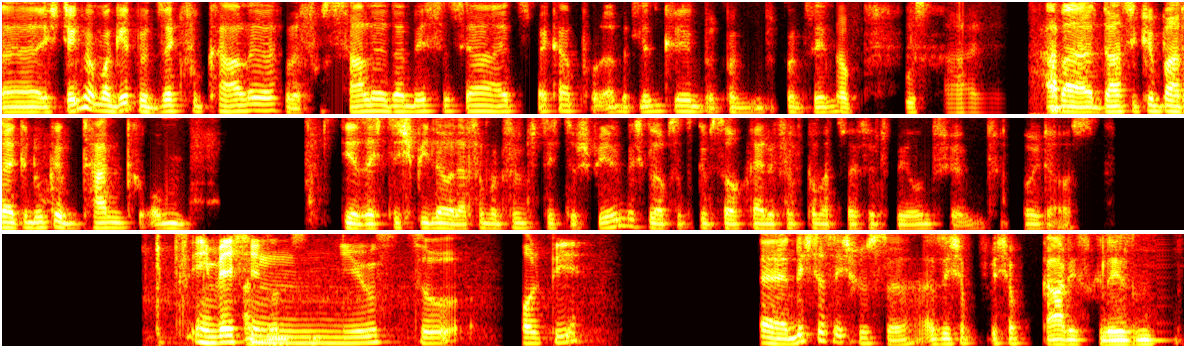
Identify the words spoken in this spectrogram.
Äh, ich denke mal, man geht mit Zach Fukale oder Fusale dann nächstes Jahr als Backup oder mit Lindgren, wird man, wird man sehen. glaub, Fußball. Aber Darcy Kümper hat halt genug im Tank, um dir 60 Spiele oder 55 zu spielen. Ich glaube, sonst gibt es auch keine 5,25 Millionen für, für Torhüter aus. Gibt es irgendwelche Ansonsten- News zu Holtby? Äh, nicht, dass ich wüsste. Also ich habe ich hab gar nichts gelesen.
